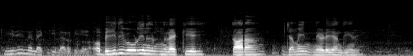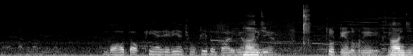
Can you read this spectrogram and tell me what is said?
ਕਿਹਦੀ ਨਲਾਇਕੀ ਲੱਗਦੀ ਹੈ ਉਹ ਬਿਜਲੀ ਬੋਰਡ ਦੀ ਨ- ਨਲਾਇਕੀ ਹੈ ਜੀ। ਤਾਰਾਂ ਜਮੀ ਨੇੜੇ ਜਾਂਦੀਆਂ ਸੀ ਬਹੁਤ ਔਖੀਆਂ ਜਿਹੜੀਆਂ ਛੋਟੀ ਤੋਂ ਪਾਲੀਆਂ ਹਾਂਜੀ। ਝੋਟੀਆਂ ਤੋਂ ਬਣੀਆਂ ਕੀਤੀਆਂ ਹਾਂਜੀ।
